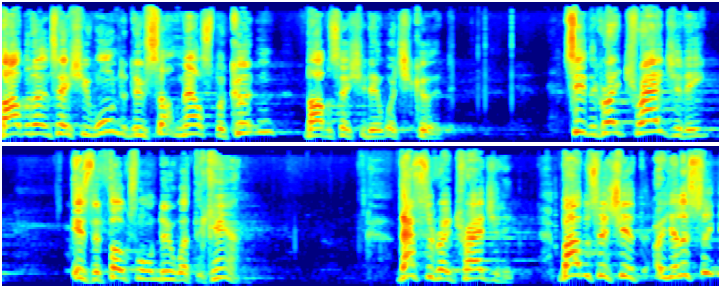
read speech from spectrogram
Bible doesn't say she wanted to do something else but couldn't. Bible says she did what she could. See, the great tragedy is that folks won't do what they can. That's the great tragedy. Bible says she had, are you listening?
